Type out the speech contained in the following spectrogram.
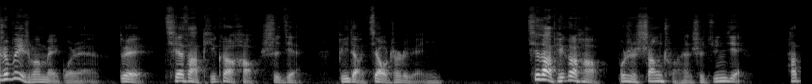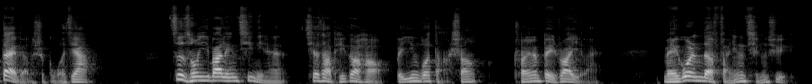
是为什么美国人对切萨皮克号事件比较较真的原因。切萨皮克号不是商船，是军舰，它代表的是国家。自从1807年切萨皮克号被英国打伤、船员被抓以来，美国人的反应情绪。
